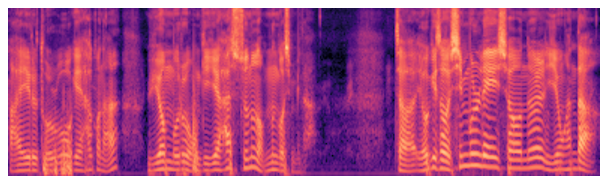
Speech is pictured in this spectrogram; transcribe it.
아이를 돌보게 하거나 위험물을 옮기게 할 수는 없는 것입니다. 자, 여기서 시뮬레이션을 이용한다,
